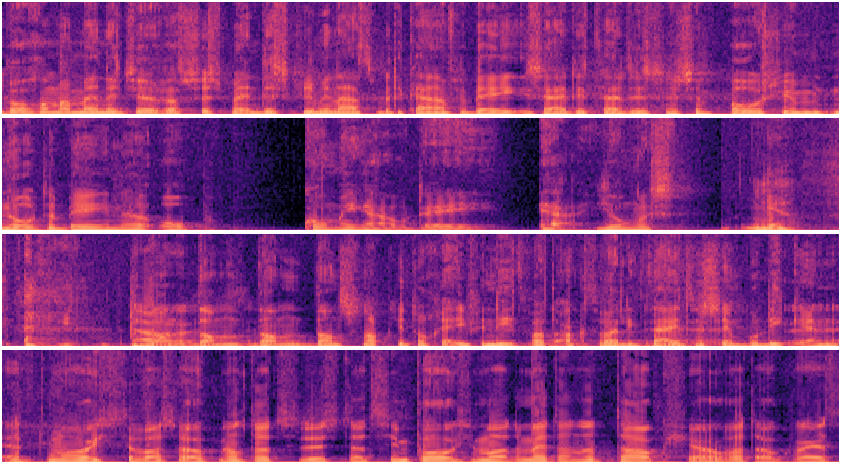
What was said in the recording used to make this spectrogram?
programmamanager racisme en discriminatie bij de KNVB... zei dit tijdens een symposium notabene op Coming Out Day. Ja, jongens, Ja. Nou, dan, dan, dan, dan snap je toch even niet wat actualiteit en symboliek... en Het mooiste was ook nog dat ze dus dat symposium hadden met dan een talkshow... wat ook werd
